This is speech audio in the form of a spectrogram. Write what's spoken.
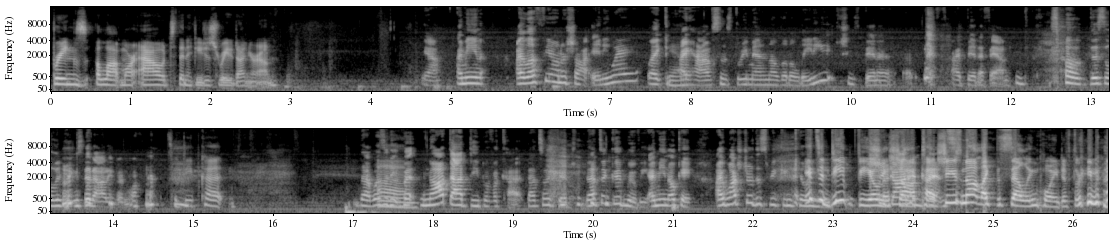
brings a lot more out than if you just read it on your own. Yeah. I mean, I love Fiona Shaw anyway. Like Yeah. I have since Three Men and a Little Lady. She's been a, a I've been a fan. So this only brings it out even more. it's a deep cut. That wasn't, Um, but not that deep of a cut. That's a good. That's a good movie. I mean, okay, I watched her this week in Killing. It's a deep Fiona She got Shaw cut. She's not like the selling point of Three Men.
